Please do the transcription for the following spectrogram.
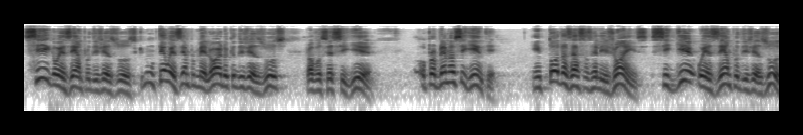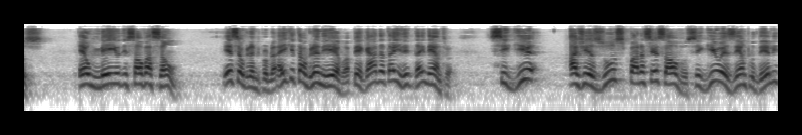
siga o exemplo de Jesus, que não tem um exemplo melhor do que o de Jesus para você seguir. O problema é o seguinte: em todas essas religiões, seguir o exemplo de Jesus é o meio de salvação. Esse é o grande problema. Aí que está o grande erro. A pegada está aí, tá aí dentro. Seguir a Jesus para ser salvo. Seguir o exemplo dele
